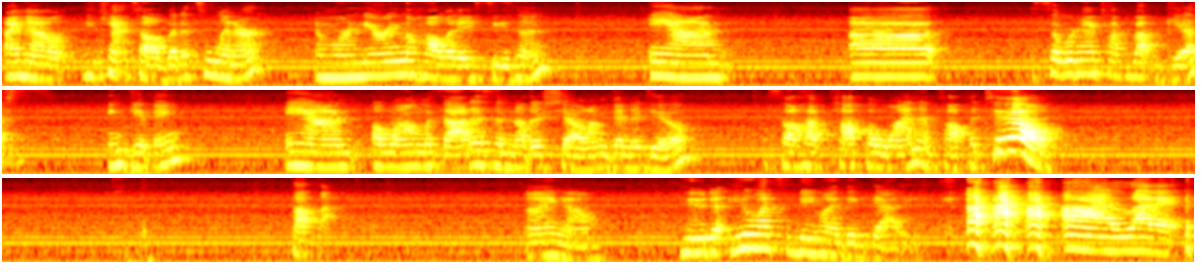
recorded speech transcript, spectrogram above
I know you can't tell, but it's winter, and we're nearing the holiday season, and uh, so we're going to talk about gifts and giving, and along with that is another show I'm going to do. So I'll have Papa one and Papa two. Papa. I know. Who do, who wants to be my big daddy? I love it.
